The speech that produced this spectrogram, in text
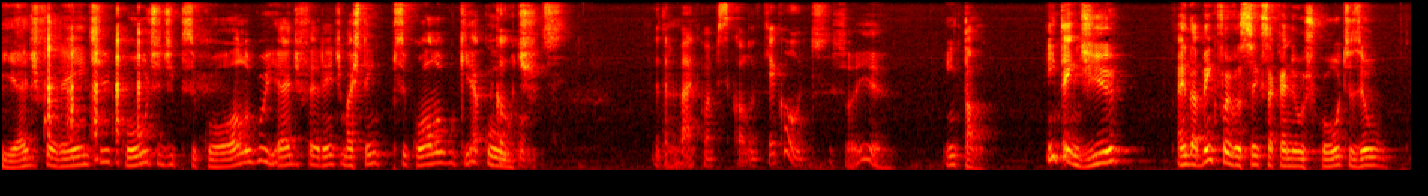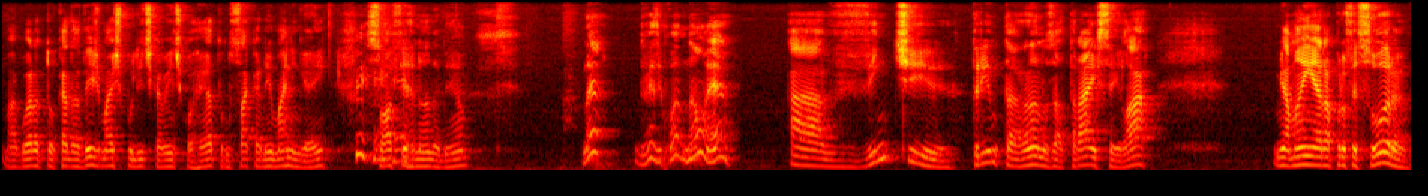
E é diferente coach de psicólogo. E é diferente, mas tem psicólogo que é coach. coach. Eu trabalho com uma psicóloga que é coach. Isso aí. Então, entendi. Ainda bem que foi você que sacaneou os coaches. Eu agora tô cada vez mais politicamente correto. Não sacaneio mais ninguém. Só a Fernanda mesmo. Né? De vez em quando? Não é há 20, 30 anos atrás, sei lá, minha mãe era professora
